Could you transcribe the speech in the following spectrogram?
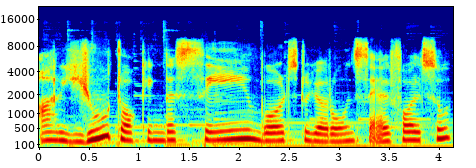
Are you talking the same words to your own self also?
